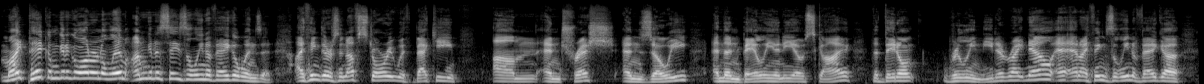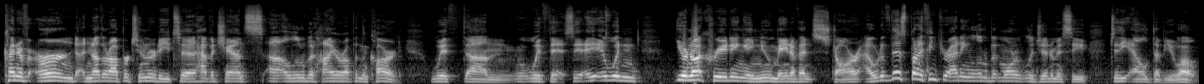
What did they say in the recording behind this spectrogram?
My pick, I'm going to go out on a limb. I'm going to say Zelina Vega wins it. I think there's enough story with Becky um, and Trish and Zoey and then Bayley and Iyo Sky that they don't really needed right now. And, and, I think Zelina Vega kind of earned another opportunity to have a chance uh, a little bit higher up in the card with um, with this. It, it, wouldn't. You're not creating a new main event star out of this, but I think you're adding a little bit more legitimacy to the LWO.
